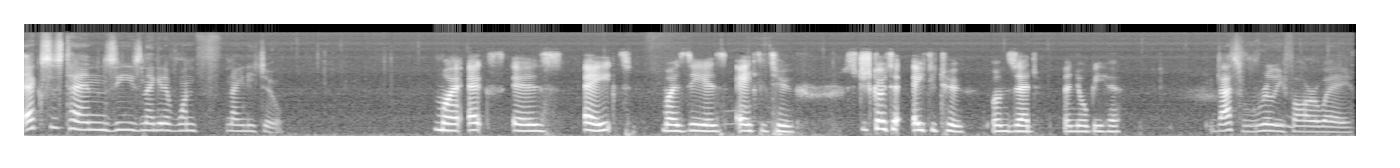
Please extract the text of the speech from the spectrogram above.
X is 10, Z is negative 192. My X is eight. My Z is eighty-two. So just go to eighty-two on Z, and you'll be here. That's really far away.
